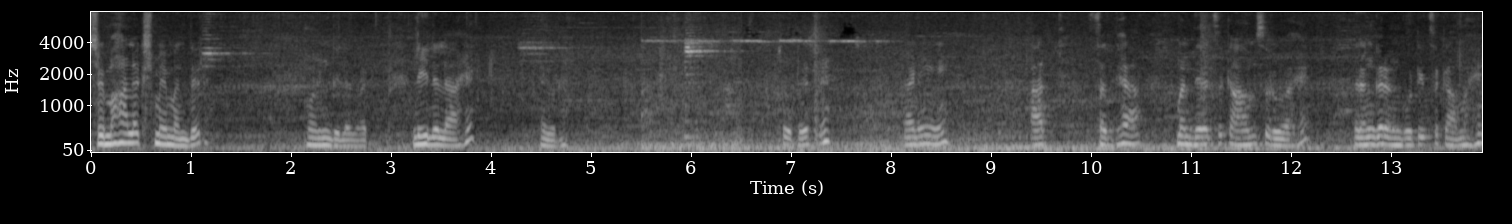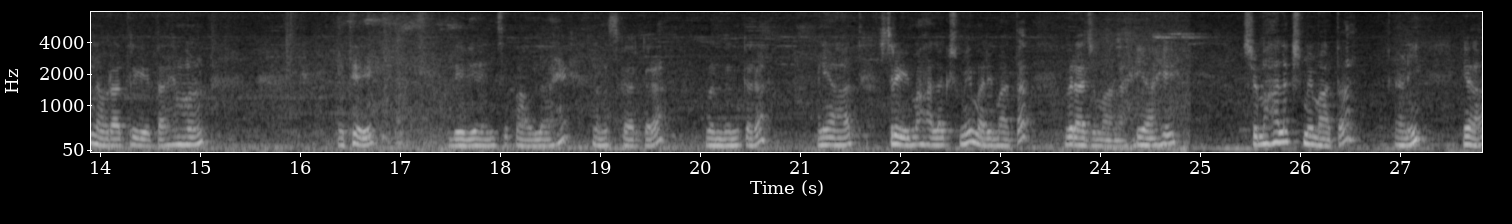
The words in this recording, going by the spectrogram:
श्री महालक्ष्मी मंदिर म्हणून दिलं जात लिहिलेलं आहे. हे बघा. छोटेसे आणि आत सध्या मंदिराचं काम सुरू आहे. रंगरंगोटीचं काम आहे. नवरात्री येत आहे म्हणून इथे देवी आईंचं पावलं आहे. नमस्कार करा. वंदन करा. आणि आत श्री महालक्ष्मी मरीमाता विराजमान आहे. आहे श्री महालक्ष्मी माता आणि या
